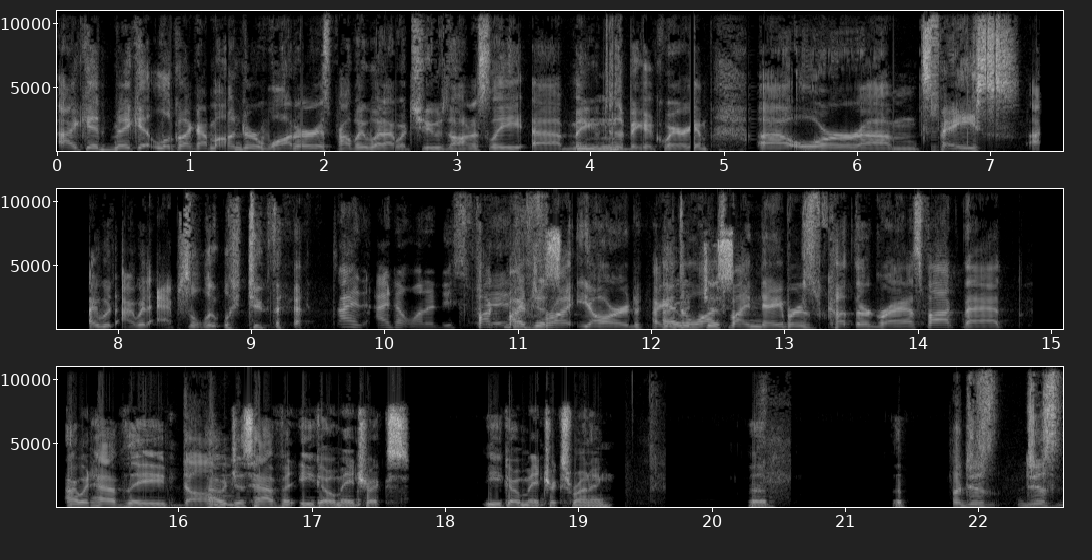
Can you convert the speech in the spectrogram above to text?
I could make it look like I'm underwater. Is probably what I would choose, honestly. Uh, maybe Mhm. just a big aquarium, uh, or um, space. I, I would, I would absolutely do that. I, I don't want to do space. Fuck my just- front yard. I I get to watch just- my neighbors cut their grass. Fuck that. I would have the Dumb. I would just have an ego matrix. Ego matrix running. The But just, just,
